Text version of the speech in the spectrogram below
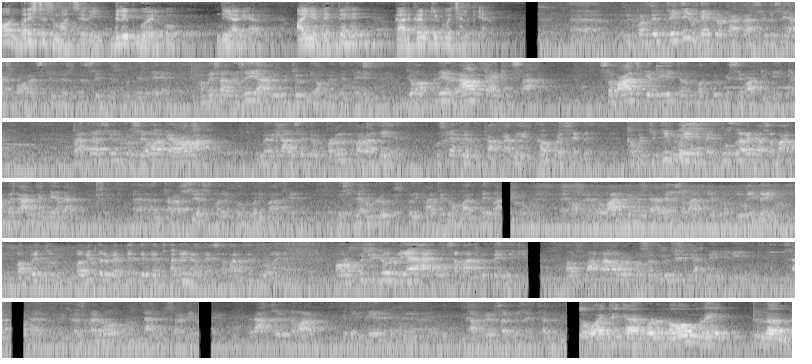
और वरिष्ठ समाज सेवी दिलीप गोयल को दिया गया। आइए देखते हैं कार्यक्रम की कुछ झलकियाँ। रिप्रेजेंटेटिव है जो स्टील से या स्मॉल स्टील इंडस्ट्री जिसको देते हैं हमेशा वैसे ही आदमी को चुन के हम देते हैं, जो अपने लाभ का एक हिस्सा, समाज के लिए जरूरतमंदों की सेवा के लिए क्या टाटा स्टील को सेवा के अलावा, मेरे ख्याल से जो प्रोडक्ट बनाती है, उसका कोई मुकाबला नहीं है। कम पैसे में कम्पिटिटिव रेट में, उस तरह का सामान बाज़ार में देना अंतर्राष्ट्रीय स्तर बहुत बड़ी बात है। इसलिए हम लोग उस परिपाटी को मानते हैं। भगवान के रहे समाज के प्रतिनिधि नहीं पवित्र पवित्र व्यक्तित्व के धनी लोग हैं समर्पित लोग हैं। और कुछ जो लिया है वो समाज को देने के लिए और वातावरण को संतुलित करने के लिए तो So I think I have got a long way to learn.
